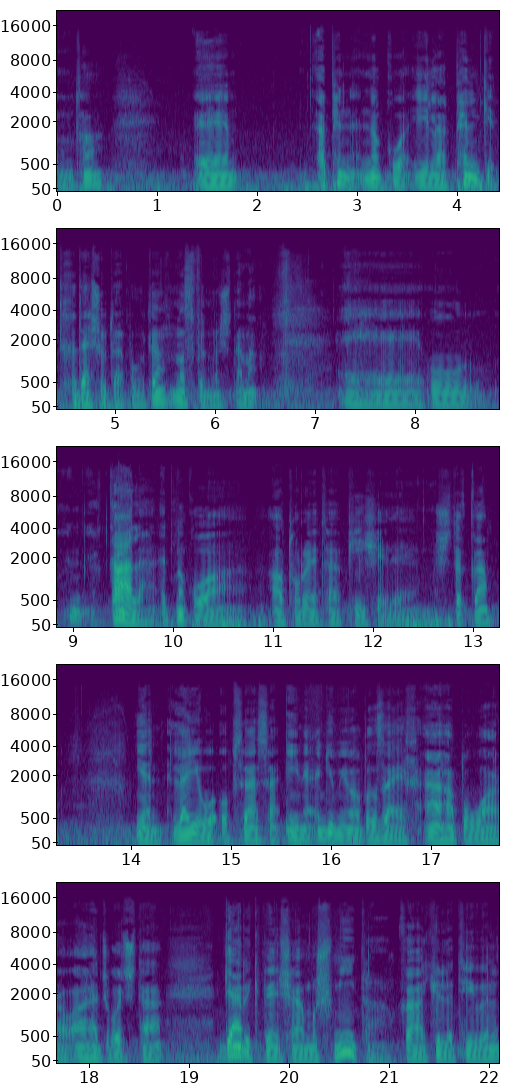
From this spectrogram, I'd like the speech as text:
أمتا. أبن نقوى إلى بلجت خداشو تابوتا نصف المجتمع. وقال اتنقوى أطوريتا بيشي مشتقة ين لا يو أبساسا إينا أجمي وبغزايخ آها طوارة وآها جوجتا. جارك بيشا مشميتا قا كل تيبل.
